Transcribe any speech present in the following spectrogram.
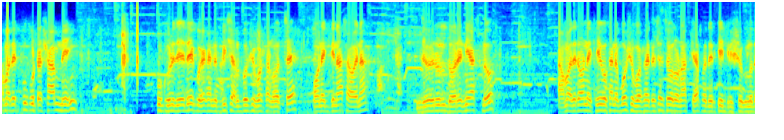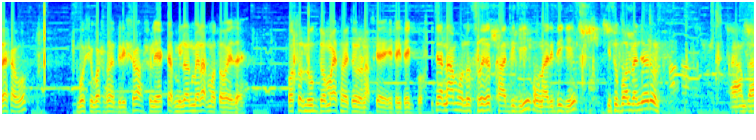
আমাদের পুকুরটা সামনেই। পুকুরে যেয়ে দেখব, এখানে বিশাল বসি বসানো হচ্ছে। অনেকদিন আসা হয় না। জহিরুল ধরে নিয়ে আসলো। আমাদের অনেকেই ওখানে বসে বসাইতেছে। চলুন আজকে আপনাদেরকে এই দৃশ্যগুলো দেখাবো। বসে বসানোর দৃশ্য আসলে একটা মিলন মেলার মতো হয়ে যায়। কত লোক জমায়েত হয় চলুন আজকে এটাই দেখব। এটার নাম হলো সৈয়দ খা দিঘি ওনারি দিঘি। কিছু বলবেন জহিরুল আমরা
